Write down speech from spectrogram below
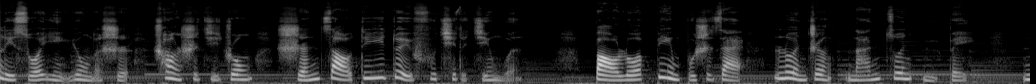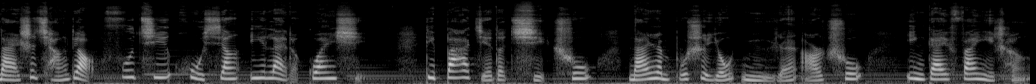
里所引用的是《创世纪》中神造第一对夫妻的经文。保罗并不是在论证男尊女卑，乃是强调夫妻互相依赖的关系。第八节的起初，男人不是由女人而出，应该翻译成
